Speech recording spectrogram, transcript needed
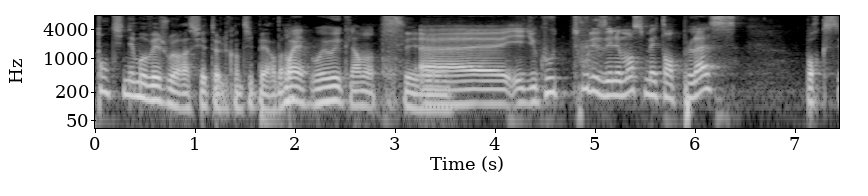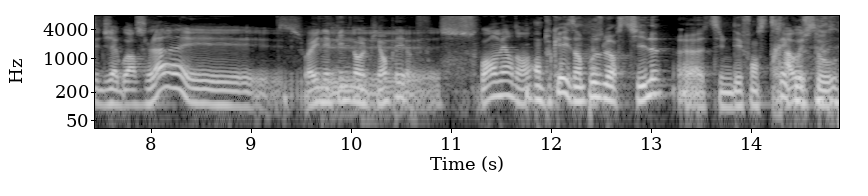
tantinet mauvais joueurs à Seattle quand ils perdent. hein. Ouais, oui, oui, clairement. C'est, Euh, et du coup, tous les éléments se mettent en place pour que ces Jaguars-là et Soit une épine dans le pied en playoff. soient emmerdants. En tout cas, ils imposent leur style. Euh, c'est une défense très Ah oui, costaud.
